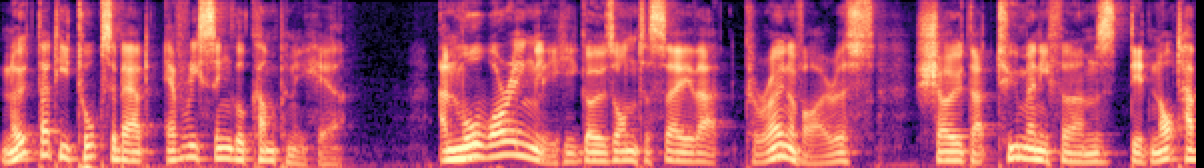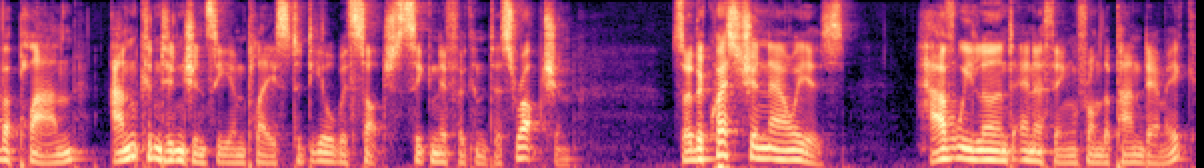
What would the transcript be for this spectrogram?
Note that he talks about every single company here. And more worryingly, he goes on to say that coronavirus showed that too many firms did not have a plan and contingency in place to deal with such significant disruption. So the question now is have we learned anything from the pandemic?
